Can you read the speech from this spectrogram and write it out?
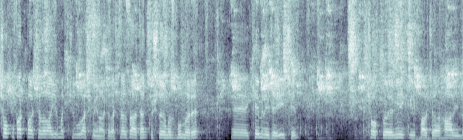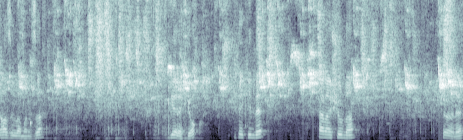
Çok ufak parçalara ayırmak için uğraşmayın arkadaşlar. Zaten kuşlarımız bunları e, kemireceği için çok böyle minik minik parçalar halinde hazırlamanıza gerek yok. Şu şekilde hemen şuradan şöyle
